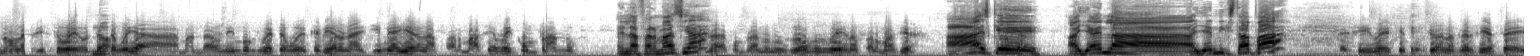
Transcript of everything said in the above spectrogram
No la he visto, güey. Ahorita No. te voy a mandar un inbox, güey. Te voy, que vieron al Jimmy ayer en la farmacia, güey, comprando. ¿En la farmacia? Comprando unos globos, güey, en la farmacia. Ah, es que allá en la... allá en Ixtapa, Eh, Sí, güey, que pues iban a hacer fiesta ahí,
